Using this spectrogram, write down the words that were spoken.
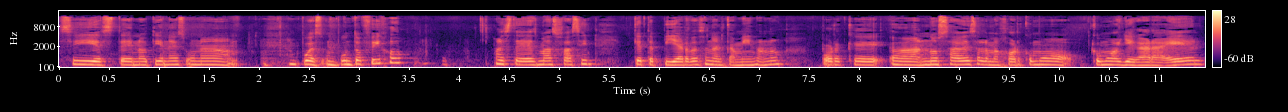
si este no tienes una pues un punto fijo, este es más fácil que te pierdas en el camino, ¿no? Porque ah, no sabes a lo mejor cómo, cómo llegar a él,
